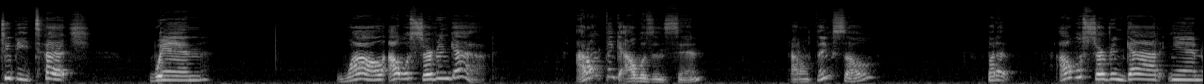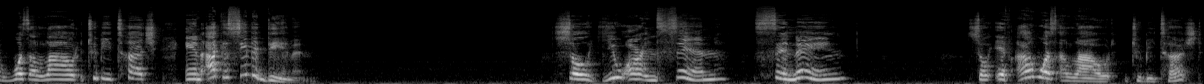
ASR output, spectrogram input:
to be touched when, while I was serving God. I don't think I was in sin. I don't think so. But uh, I was serving God and was allowed to be touched, and I could see the demon. So you are in sin, sinning. So if I was allowed to be touched,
